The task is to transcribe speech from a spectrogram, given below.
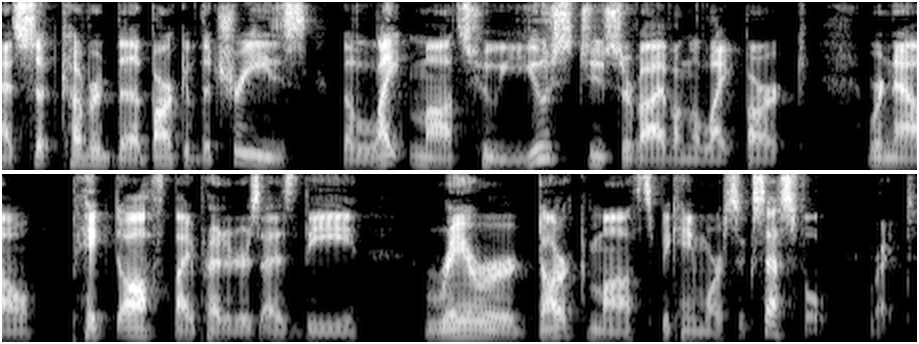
as soot covered the bark of the trees, the light moths who used to survive on the light bark were now picked off by predators as the rarer dark moths became more successful. Right.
